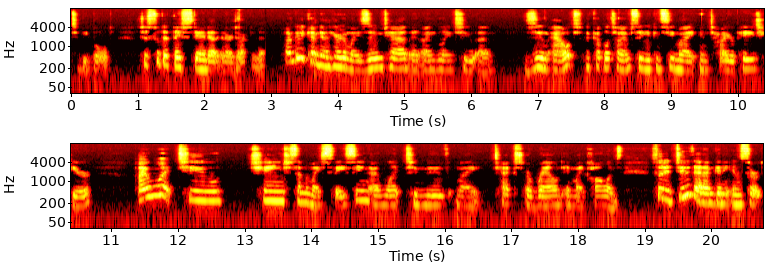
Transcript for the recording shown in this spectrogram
to be bold, just so that they stand out in our document. I'm going to come down here to my Zoom tab and I'm going to um, zoom out a couple of times so you can see my entire page here. I want to change some of my spacing. I want to move my text around in my columns. So to do that, I'm going to insert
